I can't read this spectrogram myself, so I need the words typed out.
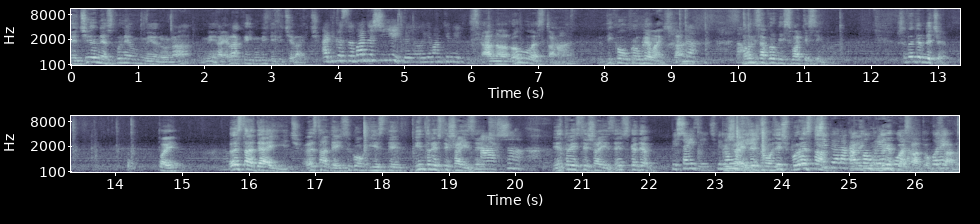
De ce ne spune Miruna, Mihaela, că e mai dificil aici? Adică să vadă și ei, că eu, eu m-am chinuit. Analogul ăsta ridică o problemă aici, da? Da. da. Nouă ni s-a părut că e foarte simplu. Și să vedem de ce. Păi, ăsta de aici, ăsta de aici este din 360, Așa. din 360, scădem Pe 60, pe pe 90. 60, 90 și pe ăsta, Și pe ăla care care e congruent congruent cu cu ăla. ăsta, tot cu Corect. slavă.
